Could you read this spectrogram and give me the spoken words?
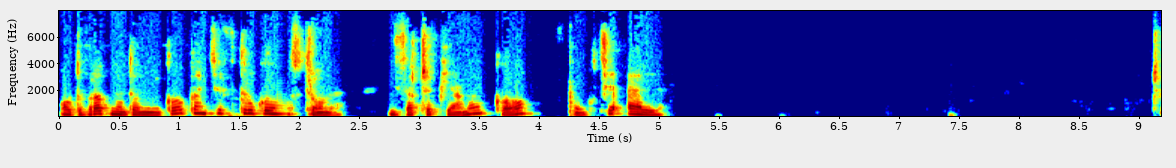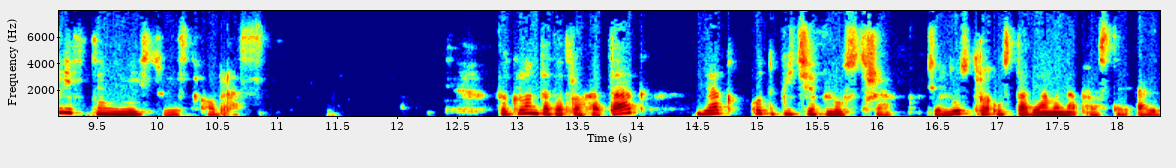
odwrotny do niego będzie w drugą stronę i zaczepiamy go w punkcie L. Czyli w tym miejscu jest obraz. Wygląda to trochę tak, jak odbicie w lustrze, gdzie lustro ustawiamy na prostej L.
